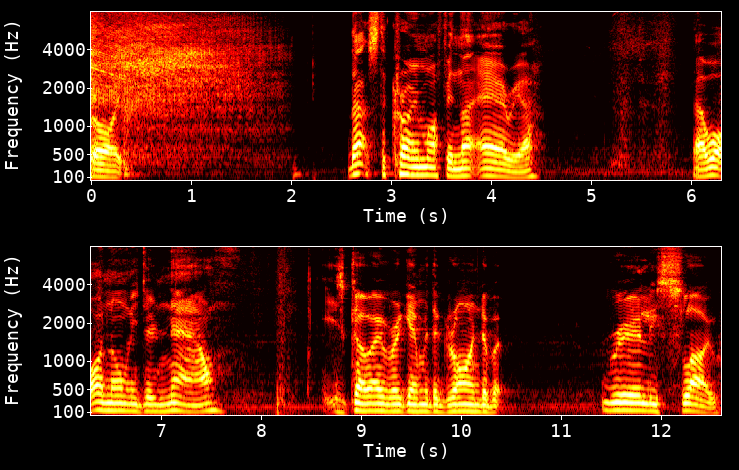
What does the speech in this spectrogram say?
Right, that's the chrome off in that area. Now what I normally do now is go over again with the grinder but really slow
